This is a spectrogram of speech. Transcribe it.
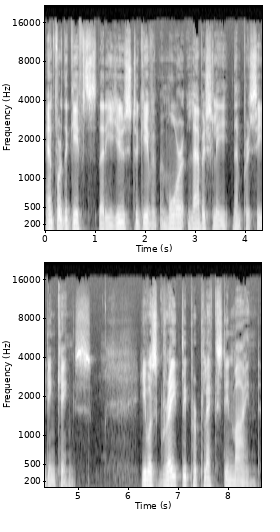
and for the gifts that he used to give more lavishly than preceding kings. he was greatly perplexed in mind.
